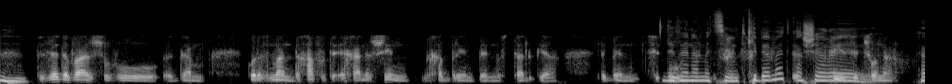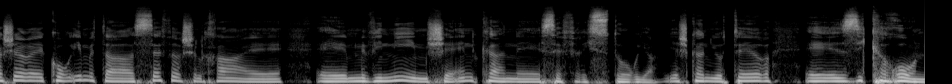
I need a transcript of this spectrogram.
Mm-hmm. וזה דבר שהוא גם כל הזמן דחף אותי, איך אנשים מחברים בין נוסטלגיה לבין מציאות. לבין המציאות. כי באמת כאשר, כאשר אה, קוראים את הספר שלך, אה, אה, מבינים שאין כאן ספר היסטוריה. יש כאן יותר זיכרון.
